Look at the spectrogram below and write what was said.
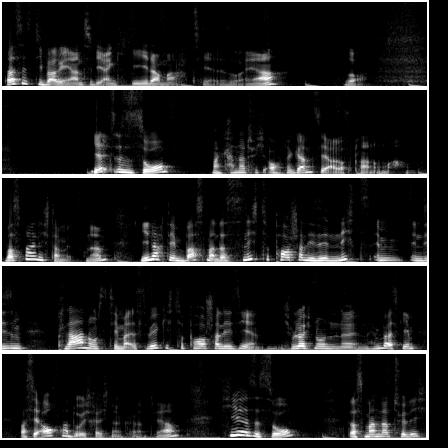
Das ist die Variante, die eigentlich jeder macht hier, so, ja. So. Jetzt ist es so, man kann natürlich auch eine ganze Jahresplanung machen. Was meine ich damit? Ne? Je nachdem, was man, das ist nicht zu pauschalisieren, nichts im, in diesem Planungsthema ist wirklich zu pauschalisieren. Ich will euch nur einen Hinweis geben, was ihr auch mal durchrechnen könnt. Ja? Hier ist es so, dass man natürlich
